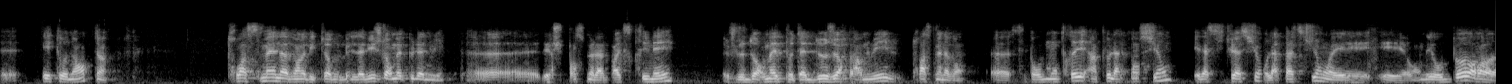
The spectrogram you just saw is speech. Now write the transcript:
euh, étonnante. Trois semaines avant la victoire de Belle-la-Vie, je dormais plus la nuit. Euh, je pense me l'avoir exprimé. Je dormais peut-être deux heures par nuit, trois semaines avant. Euh, c'est pour vous montrer un peu la tension et la situation, la passion, et, et on est au bord.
